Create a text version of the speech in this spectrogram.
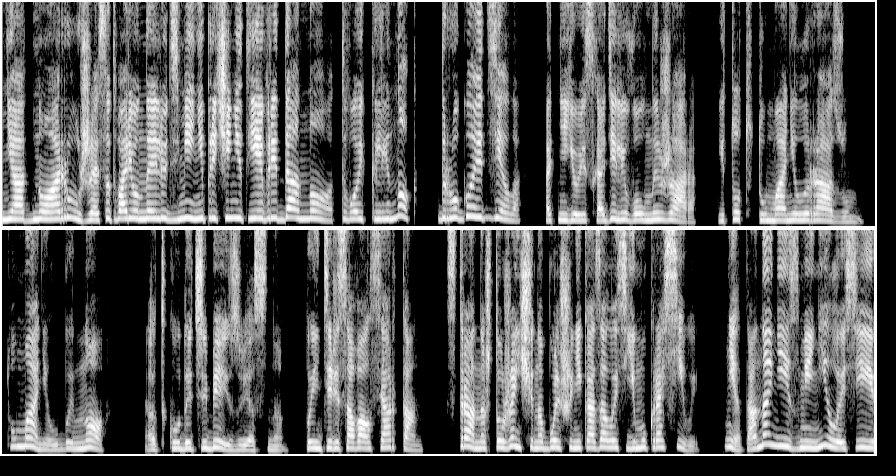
Ни одно оружие, сотворенное людьми, не причинит ей вреда, но твой клинок — другое дело. От нее исходили волны жара, и тот туманил разум. Туманил бы, но... «Откуда тебе известно?» — поинтересовался Артан. Странно, что женщина больше не казалась ему красивой. Нет, она не изменилась, и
